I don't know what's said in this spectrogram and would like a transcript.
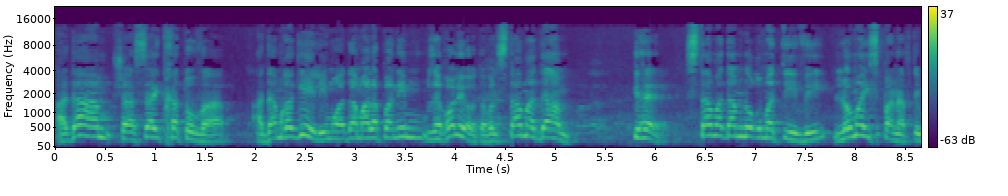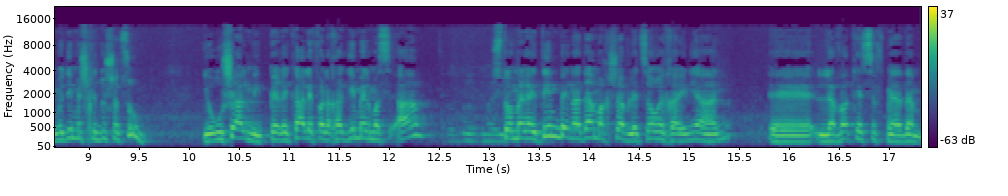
אדם שעשה איתך טובה, אדם רגיל, אם הוא אדם על הפנים זה יכול להיות, אבל סתם אדם, כן, סתם אדם נורמטיבי, לא מעיז פניו, אתם יודעים, יש חידוש עצום. ירושלמי, פרק א' הלכה ג' מס... אה? זאת אומרת, אם בן אדם עכשיו לצורך העניין אה, לווה כסף מאדם,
